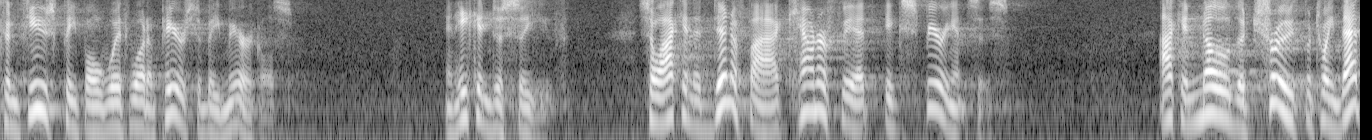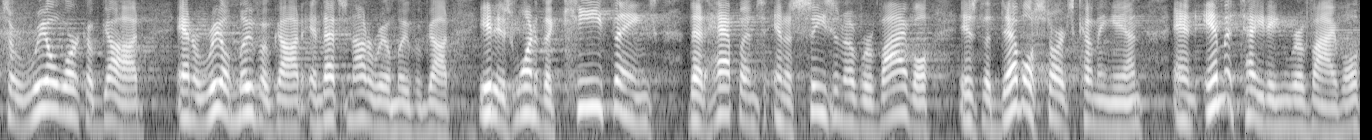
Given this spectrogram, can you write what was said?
confuse people with what appears to be miracles, and he can deceive. So I can identify counterfeit experiences. I can know the truth between that's a real work of God and a real move of God, and that's not a real move of God. It is one of the key things that happens in a season of revival is the devil starts coming in and imitating revival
